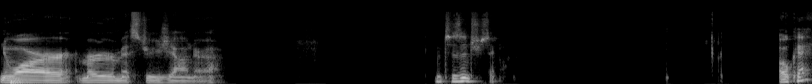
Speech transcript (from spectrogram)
noir murder mystery genre, which is interesting. Okay.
